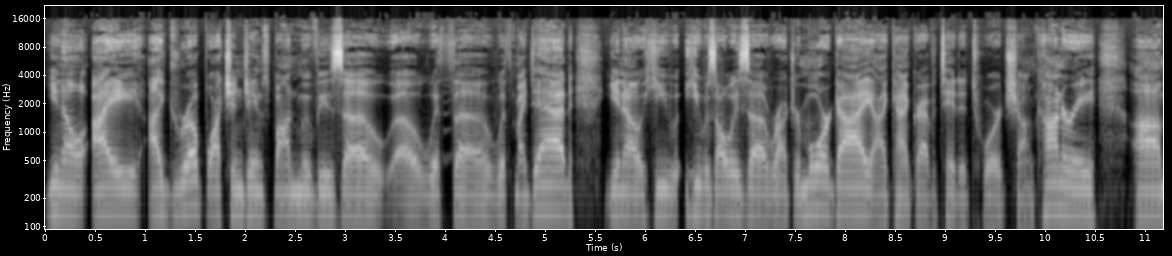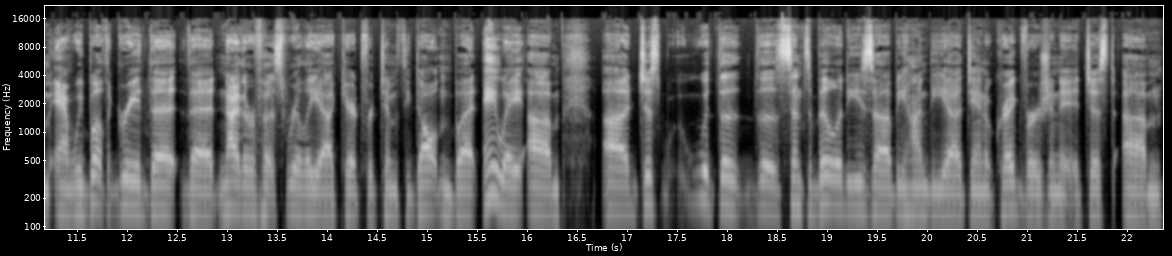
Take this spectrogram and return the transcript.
You know, I I grew up watching James Bond movies uh, uh, with with my dad. You know, he he was always a Roger Moore guy. I kind of gravitated towards Sean Connery, um, and we both agreed that that neither of us really cared for Timothy Dalton. But anyway, um, just with the the sensibilities uh, behind the uh, Daniel Craig version, it, just um,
